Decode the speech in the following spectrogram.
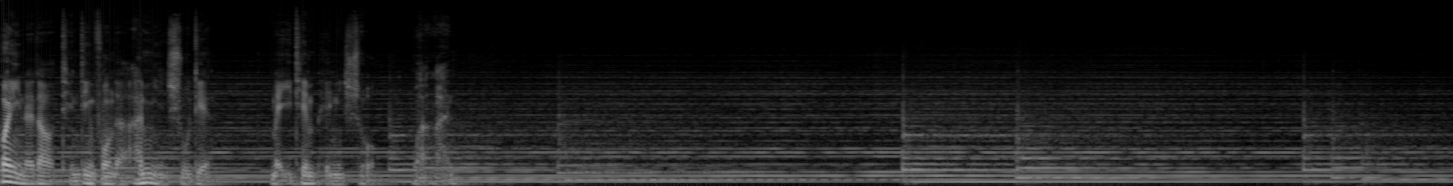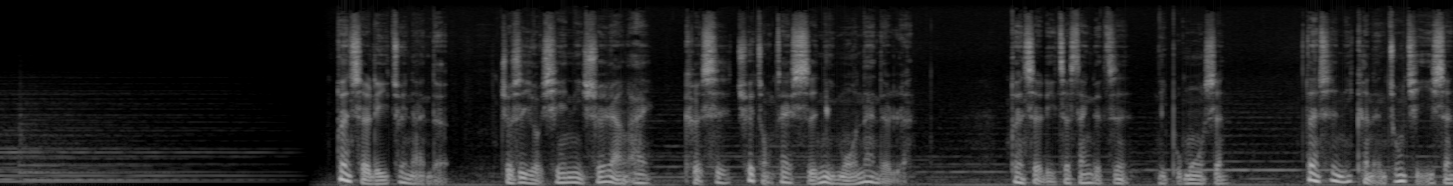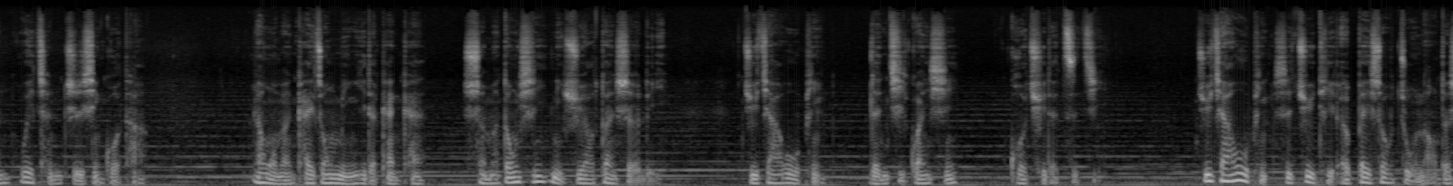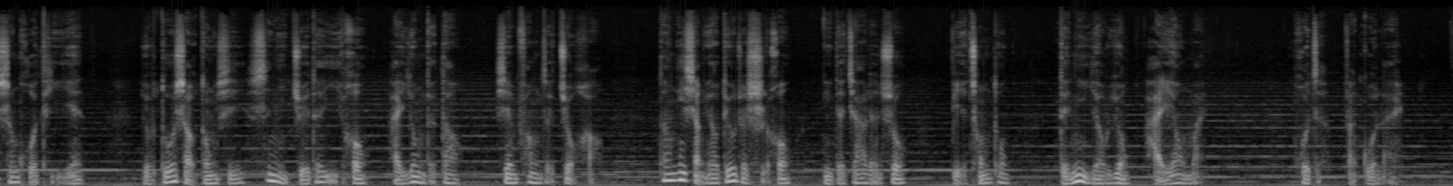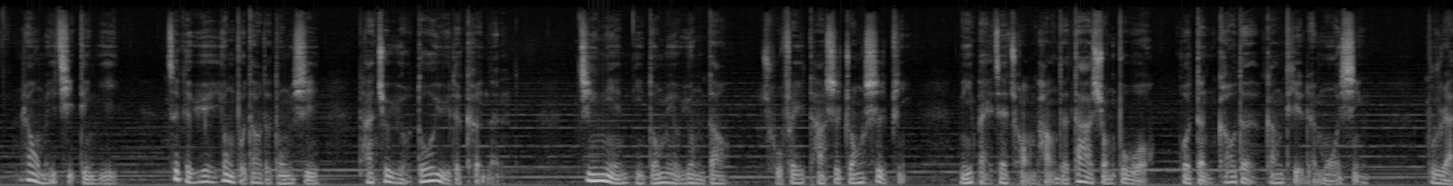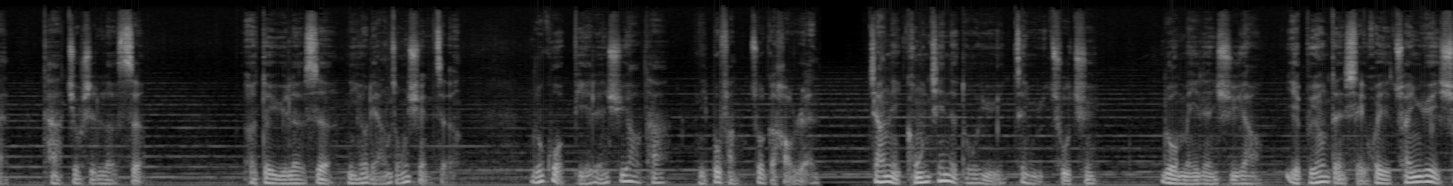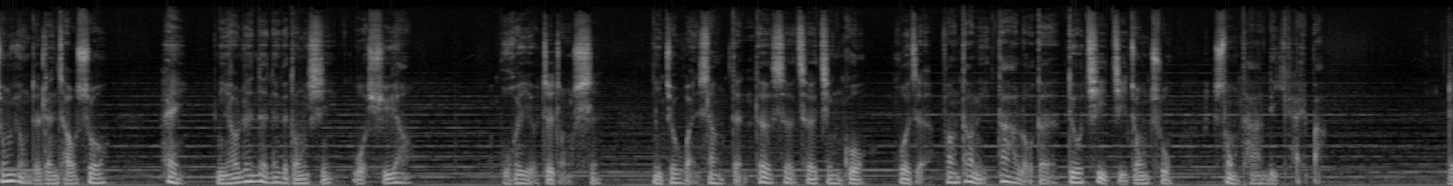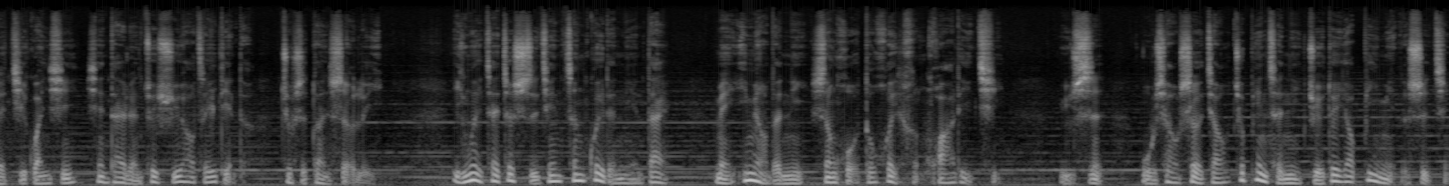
欢迎来到田定峰的安眠书店，每一天陪你说晚安。断舍离最难的，就是有些你虽然爱，可是却总在使你磨难的人。断舍离这三个字，你不陌生。但是你可能终其一生未曾执行过它。让我们开宗明义的看看，什么东西你需要断舍离？居家物品、人际关系、过去的自己。居家物品是具体而备受阻挠的生活体验。有多少东西是你觉得以后还用得到，先放着就好？当你想要丢的时候，你的家人说：“别冲动，等你要用还要买。”或者反过来，让我们一起定义这个月用不到的东西，它就有多余的可能。今年你都没有用到，除非它是装饰品，你摆在床旁的大熊布偶或等高的钢铁人模型，不然它就是垃圾。而对于垃圾，你有两种选择：如果别人需要它，你不妨做个好人，将你空间的多余赠予出去；若没人需要，也不用等谁会穿越汹涌的人潮说：“嘿，你要扔的那个东西，我需要。”不会有这种事，你就晚上等垃圾车经过，或者放到你大楼的丢弃集中处，送他离开吧。人际关系，现代人最需要这一点的就是断舍离，因为在这时间珍贵的年代，每一秒的你生活都会很花力气，于是。无效社交就变成你绝对要避免的事情，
